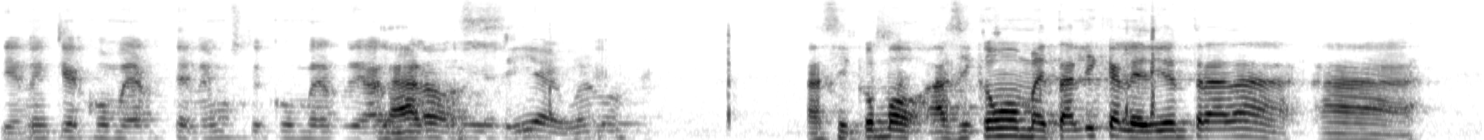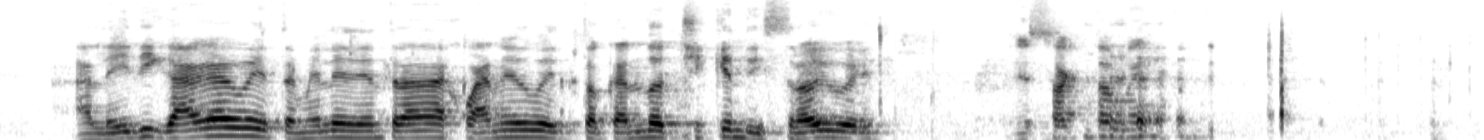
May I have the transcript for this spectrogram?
tienen que comer, tenemos que comer de algo. Claro, sí, a huevo. Así como, así como Metallica le dio entrada a, a Lady Gaga, güey, también le dio entrada a Juanes, güey, tocando Chicken Destroy, güey. Exactamente.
